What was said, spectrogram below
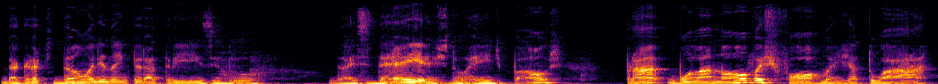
da gratidão ali da imperatriz e do, das ideias do rei de paus para bolar novas formas de atuar,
